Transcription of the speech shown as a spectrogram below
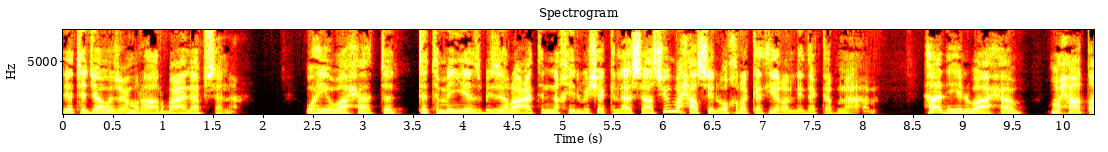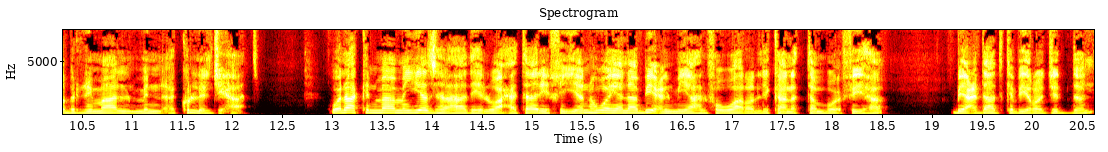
يتجاوز عمرها 4000 سنة. وهي واحة تتميز بزراعة النخيل بشكل أساسي ومحاصيل أخرى كثيرة اللي ذكرناها. هذه الواحة محاطة بالرمال من كل الجهات. ولكن ما ميزها هذه الواحة تاريخيا هو ينابيع المياه الفوارة اللي كانت تنبع فيها بأعداد كبيرة جدا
